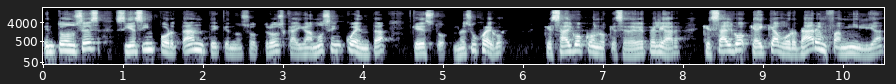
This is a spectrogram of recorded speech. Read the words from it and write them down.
Entonces, sí es importante que nosotros caigamos en cuenta que esto no es un juego, que es algo con lo que se debe pelear, que es algo que hay que abordar en familia,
